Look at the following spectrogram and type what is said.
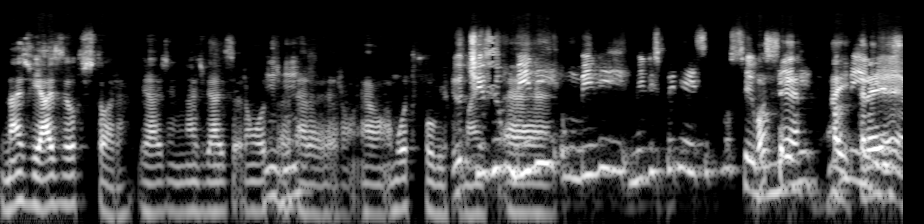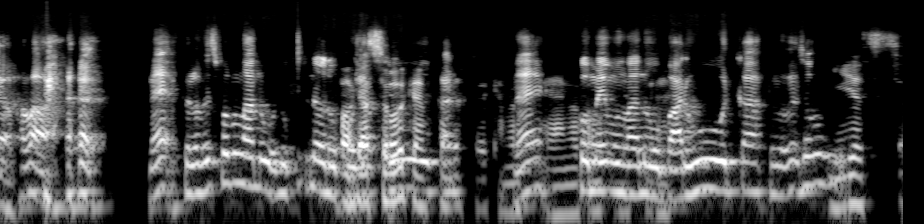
Nas viagens é outra história. Viagem, nas viagens eram outra, uhum. era, era, um, era, um, outro público. Eu mas, tive um, é... mini, um mini, mini experiência com você. Você, mini, aí, mini, três. É. né? Pelo menos fomos lá no, no, não, no Pão de Açúcar, açúcar né? É, Comemos lá no. Barurca, pelo menos eu isso.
